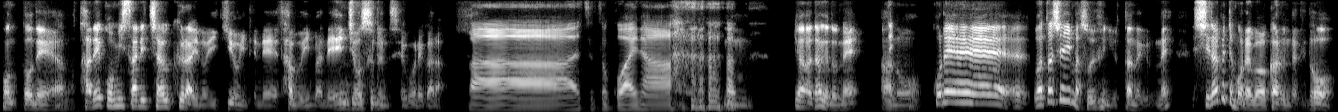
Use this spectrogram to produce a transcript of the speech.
本当ね、あの垂れ込みされちゃうくらいの勢いでね、多分今ね、炎上するんですよ、これから。わー、ちょっと怖いな。うん、いや、だけどね、あの、これ、私は今そういうふうに言ったんだけどね、調べてもらえばわかるんだけど、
